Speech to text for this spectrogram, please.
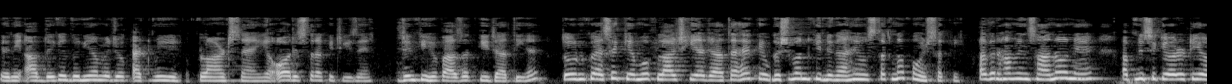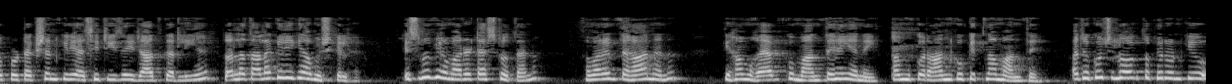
یعنی آپ دیکھیں دنیا میں جو ایٹمی پلانٹس ہیں یا اور اس طرح کی چیزیں جن کی حفاظت کی جاتی ہے، تو ان کو ایسے کیمو فلاش کیا جاتا ہے کہ دشمن کی نگاہیں اس تک نہ پہنچ سکے اگر ہم انسانوں نے اپنی سیکورٹی اور پروٹیکشن کے لیے ایسی چیزیں ایجاد کر لی ہیں، تو اللہ تعالیٰ کے لیے کیا مشکل ہے؟ اس میں بھی ہمارا ٹیسٹ ہوتا ہے نا۔ ہمارا امتحان ہے نا۔ کہ ہم غیب کو مانتے ہیں یا نہیں؟ ہم قرآن کو کتنا مانتے ہیں؟ اچھا کچھ لوگ تو پھر ان کی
